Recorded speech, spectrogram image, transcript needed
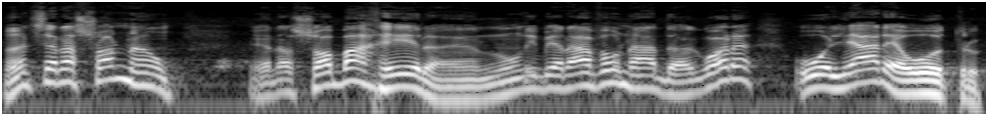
Antes era só não. Era só barreira, não liberavam nada. Agora o olhar é outro.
